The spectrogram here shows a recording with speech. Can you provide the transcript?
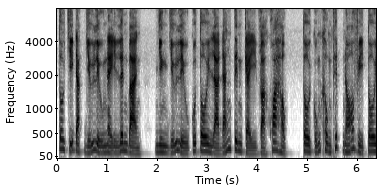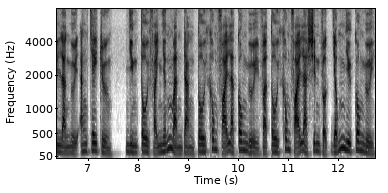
Tôi chỉ đặt dữ liệu này lên bàn, nhưng dữ liệu của tôi là đáng tin cậy và khoa học, tôi cũng không thích nó vì tôi là người ăn chay trường, nhưng tôi phải nhấn mạnh rằng tôi không phải là con người và tôi không phải là sinh vật giống như con người,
